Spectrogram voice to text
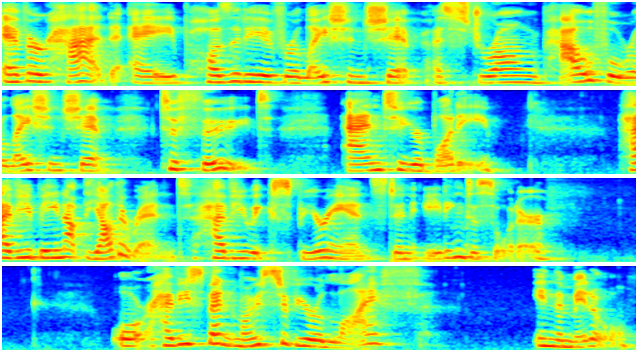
ever had a positive relationship, a strong, powerful relationship to food and to your body? Have you been up the other end? Have you experienced an eating disorder? Or have you spent most of your life in the middle?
